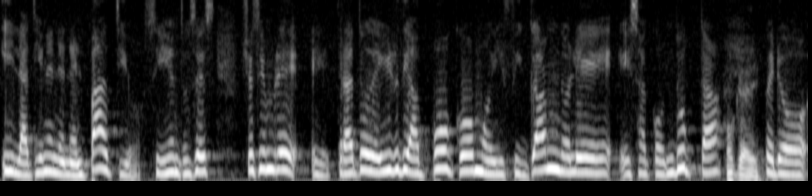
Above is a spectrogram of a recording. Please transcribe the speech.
y la tienen en el patio, ¿sí? Entonces, yo siempre eh, trato de ir de a poco modificándole esa conducta, Ok. pero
